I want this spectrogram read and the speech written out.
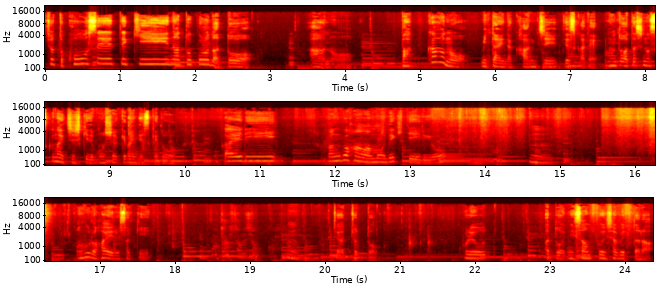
ちょっと構成的なところだとあのバッカーノみたいな感じですかね。本当私の少ない知識で申し訳ないんですけど「おかえり晩ご飯はもうできているよ」うん。お風呂入る先。うん。じゃあちょっとこれをあと23分喋ったら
